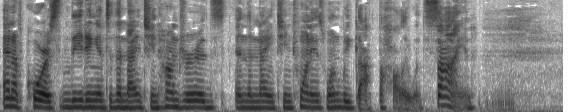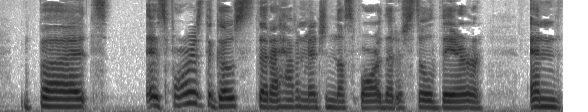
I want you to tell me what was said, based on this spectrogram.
and of course, leading into the 1900s and the 1920s when we got the Hollywood sign. But as far as the ghosts that I haven't mentioned thus far that are still there, and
